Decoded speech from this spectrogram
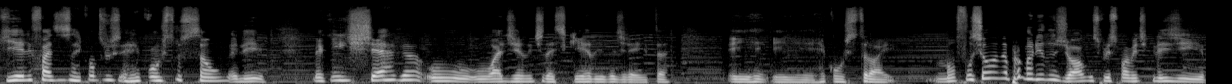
que ele faz essa reconstru- reconstrução, ele meio que enxerga o, o adiante da esquerda e da direita e, e reconstrói. Não funciona para a maioria dos jogos, principalmente aqueles de,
